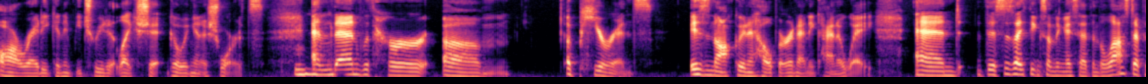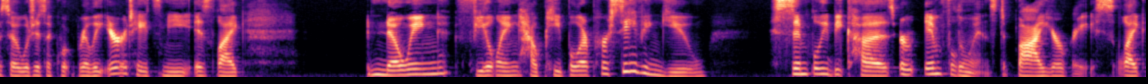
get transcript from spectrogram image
already going to be treated like shit going into Schwartz. Mm-hmm. And then with her um, appearance, is not going to help her in any kind of way. And this is, I think, something I said in the last episode, which is like what really irritates me is like, knowing, feeling how people are perceiving you simply because or influenced by your race. Like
